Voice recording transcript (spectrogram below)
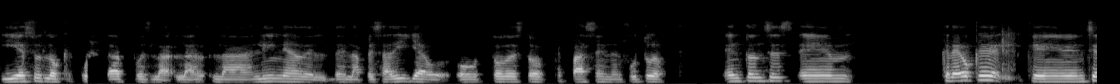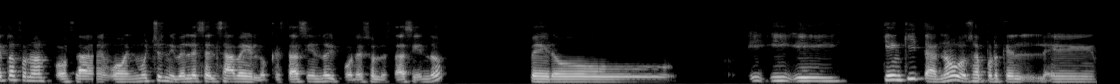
Y eso es lo que cuenta, pues, la, la, línea de la pesadilla o, todo esto que pase en el futuro. Entonces, eh, creo que, que en cierta forma, o sea, o en muchos niveles él sabe lo que está haciendo y por eso lo está haciendo, pero, y, y, y quién quita, ¿no? O sea, porque eh,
